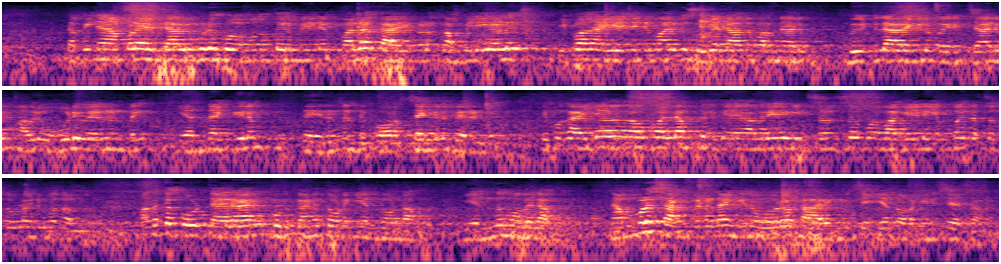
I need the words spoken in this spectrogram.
പിന്നെ നമ്മളെ എല്ലാവരും കൂടി തരുന്നതിന് പല കാര്യങ്ങളും കമ്പനികൾ ഇപ്പോൾ ഏജന്റുമാർക്ക് സുഖമില്ലാന്ന് പറഞ്ഞാലും വീട്ടിലാരെങ്കിലും മരിച്ചാലും അവർ ഓടി വരുന്നുണ്ട്. എന്തെങ്കിലും തരുന്നുണ്ട്. കുറച്ചെങ്കിലും തരുന്നുണ്ട്. ഇപ്പോൾ കഴിഞ്ഞ കൊല്ലം അവർ ഇൻഷുറൻസ് വകയിൽ എൺപത് ലക്ഷത്തോളം രൂപ തന്നു. അതൊക്കെ തരാനും കൊടുക്കാനും തുടങ്ങി എന്തുകൊണ്ടാണ് എന്ന് മുതലാണ് നമ്മൾ സംഘടന ഇങ്ങനെ ഓരോ കാര്യങ്ങൾ ചെയ്യാൻ തുടങ്ങിയ ശേഷമാണ്.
